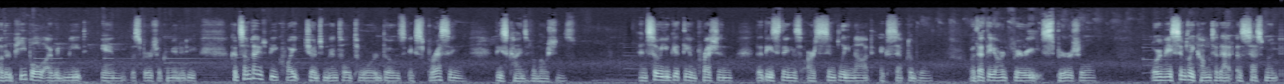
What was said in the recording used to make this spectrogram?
other people I would meet in the spiritual community could sometimes be quite judgmental toward those expressing these kinds of emotions. And so you get the impression that these things are simply not acceptable or that they aren't very spiritual. Or we may simply come to that assessment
